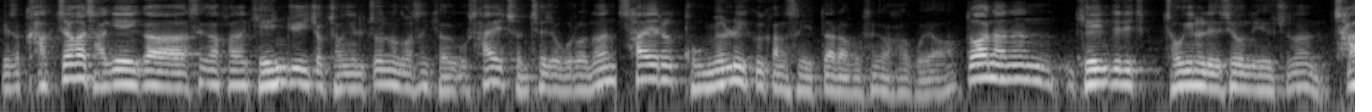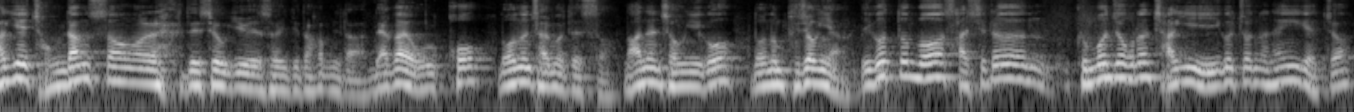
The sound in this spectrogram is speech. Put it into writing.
그래서 각자가 자기가 생각하는 개인주의적 정의를 쫓는 것은 결국 사회 전체적으로는 사회를 공멸로 이끌 가능성이 있다라고 생각하고요. 또 하나는 개인들이 정의를 내세우는 이유는 자기의 정당성을 내세우기 위해서이기도 합니다. 내가 옳고 너는 잘못했어. 나는 정의고 너는 부정이야. 이것도 뭐 사실은 근본적으로는 자기 이익을 쫓는 행위겠죠.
